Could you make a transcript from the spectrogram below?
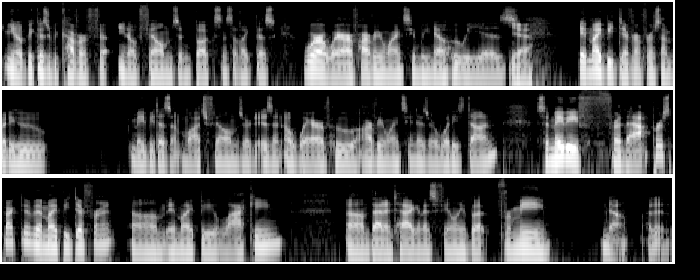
you know because we cover fi- you know films and books and stuff like this. We're aware of Harvey Weinstein. We know who he is. Yeah. It might be different for somebody who maybe doesn't watch films or isn't aware of who Harvey Weinstein is or what he's done. So maybe for that perspective, it might be different. Um, it might be lacking um, that antagonist feeling. But for me, no, I didn't.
